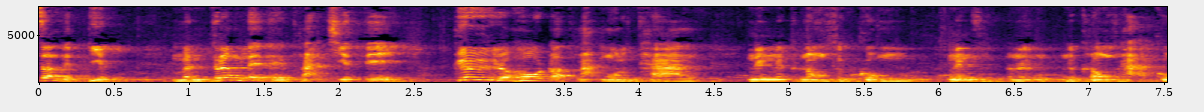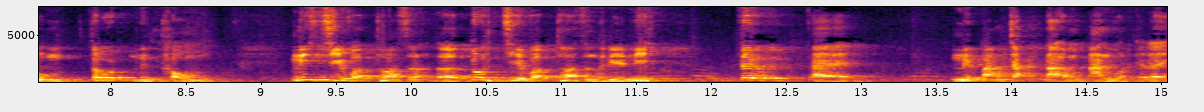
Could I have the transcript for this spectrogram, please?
សន្តិភាពមិនត្រឹមតែនៅថ្នាក់ជាតិទេគឺរហូតដល់ថ្នាក់មូលដ្ឋាននិងនៅក្នុងសង្គមនិងនៅក្នុងសហគមន៍តូចនិងធំនេះជាវប្បធម៌ទោះជាវប្បធម៌សន្តានានេះទើបតែនឹងបានចាក់ដើមអនុវត្តក្តី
